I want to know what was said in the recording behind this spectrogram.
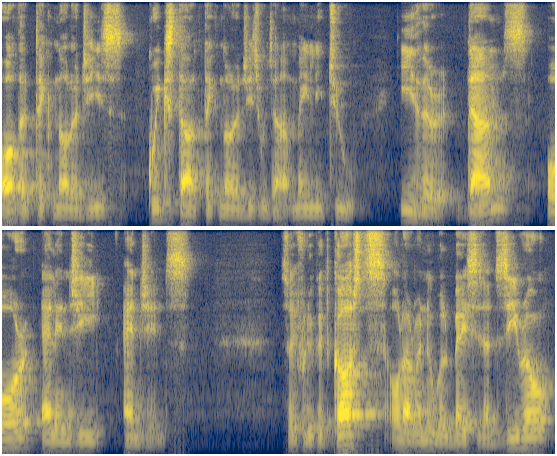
other technologies, quick start technologies, which are mainly two, either dams or LNG engines. So if we look at costs, all our renewable base is at zero.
